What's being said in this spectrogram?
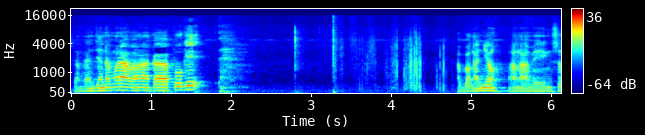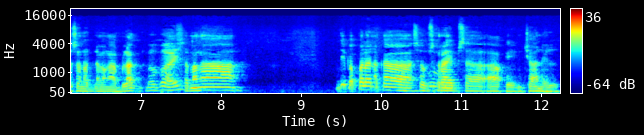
So, hanggang dyan na muna, mga kapugi. Abangan nyo ang aming susunod na mga vlog. Bye-bye. Sa mga hindi pa pala naka-subscribe sa aking channel,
